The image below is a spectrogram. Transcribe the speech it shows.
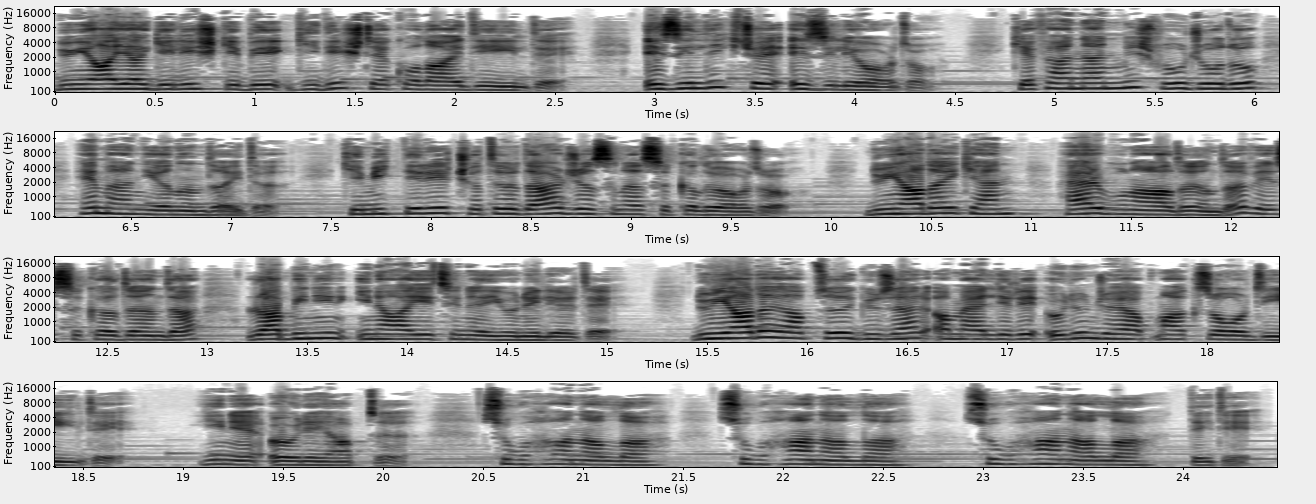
Dünyaya geliş gibi gidiş de kolay değildi. Ezildikçe eziliyordu. Kefenlenmiş vücudu hemen yanındaydı. Kemikleri çatırdarcasına sıkılıyordu. Dünyadayken her bunaldığında ve sıkıldığında Rabbinin inayetine yönelirdi. Dünyada yaptığı güzel amelleri ölünce yapmak zor değildi. Yine öyle yaptı. Subhanallah, Subhanallah, Subhanallah dedi.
